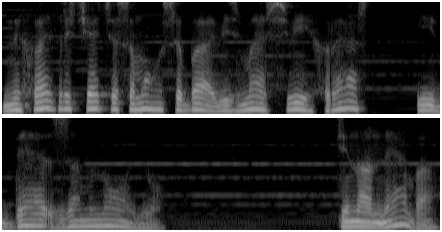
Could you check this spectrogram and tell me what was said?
нехай зречеться самого себе, візьме свій хрест і йде за мною. Ціна неба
